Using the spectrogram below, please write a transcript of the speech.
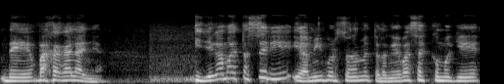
de baja calaña. Y llegamos a esta serie, y a mí personalmente lo que me pasa es como que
